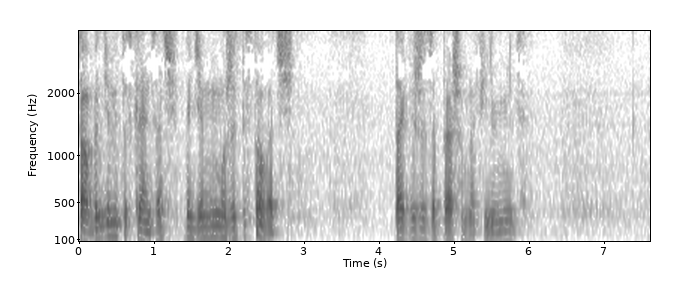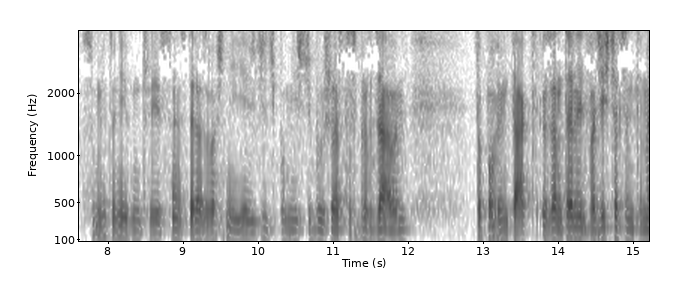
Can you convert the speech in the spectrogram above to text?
co, będziemy to skręcać, będziemy może testować. Także zapraszam na filmik. W sumie to nie wiem, czy jest sens teraz właśnie jeździć po mieście, bo już raz to sprawdzałem. To powiem tak, z anteny 20 cm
